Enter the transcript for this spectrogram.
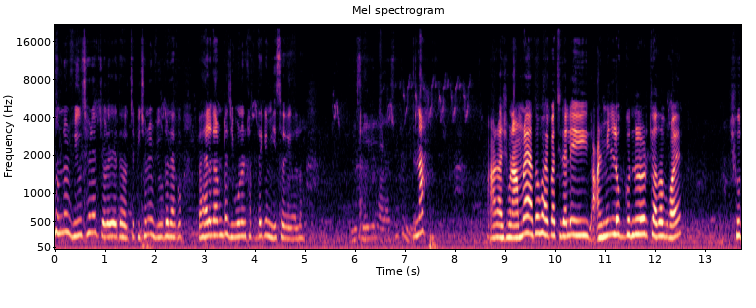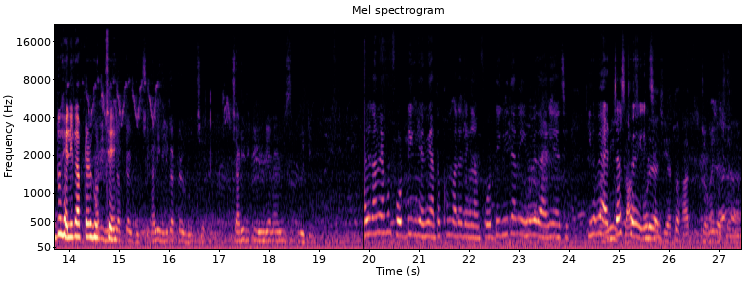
সুন্দর ভিউ ছেড়ে চলে যেতে হচ্ছে। পিছনের ভিউটা দেখো পেহেলগামটা জীবনের খাতা থেকে মিস হয়ে গেল। না আর আসব না। আমরা এত ভয় পাচ্ছি তাহলে এই আর্মির লোকগুলোর কি অত ভয়? শুধু হেলিকপ্টার ঘুরছে। হেলিকপ্টার ঘুরছে খালি হেলিকপ্টার ঘুরছে। চারিদিকে ইন্ডিয়ান আর্মি সিকিউরিটি। আমি এখন ফোর ডিগ্রি আমি এতক্ষণ বাদে দেখলাম। ফোর ডিগ্রিতে আমি এইভাবে দাঁড়িয়ে আছি কীভাবে অ্যাডজাস্ট হয়ে গেছে? এত হাত জমে গেছে আমার।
